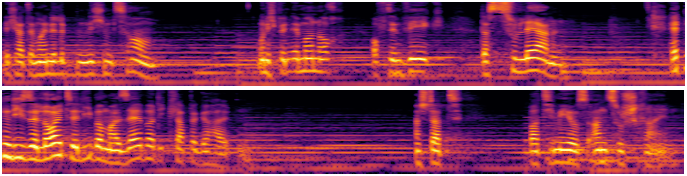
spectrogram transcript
Ich hatte meine Lippen nicht im Zaum. Und ich bin immer noch auf dem Weg, das zu lernen. Hätten diese Leute lieber mal selber die Klappe gehalten, anstatt Bartimäus anzuschreien.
